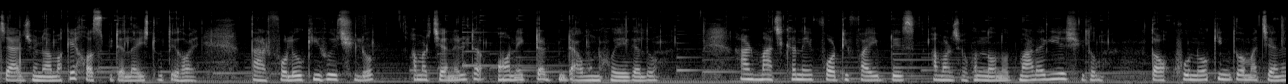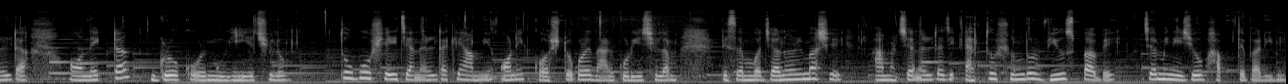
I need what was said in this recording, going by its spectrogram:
যার জন্য আমাকে হসপিটালাইজড হতে হয়। তার ফলেও কি হয়েছিল আমার চ্যানেলটা অনেকটা ডাউন হয়ে গেল। আর মাঝখানে ফর্টি ফাইভ ডেজ আমার যখন ননদ মারা গিয়েছিল, তখনও কিন্তু আমার চ্যানেলটা অনেকটা গ্রো করে, গিয়েছিল। তবুও সেই চ্যানেলটাকে আমি অনেক কষ্ট করে দাঁড় করিয়েছিলাম। ডিসেম্বর জানুয়ারি মাসে আমার চ্যানেলটা যে এত সুন্দর ভিউজ পাবে যে আমি নিজেও ভাবতে পারিনি।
